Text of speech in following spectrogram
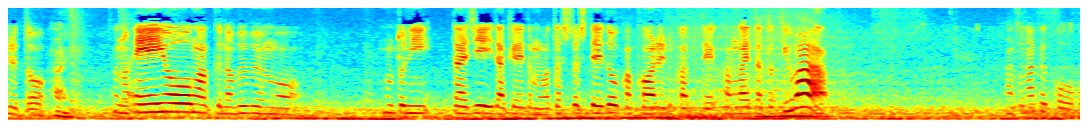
えるとはい。その栄養学の部分も本当に大事だけれども私としてどう関われるかって考えた時はなんとなくこ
